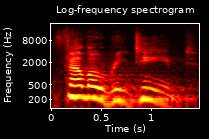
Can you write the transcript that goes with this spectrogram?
Fellow redeemed,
